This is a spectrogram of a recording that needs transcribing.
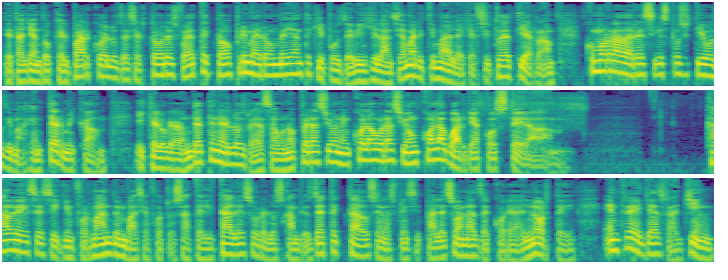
detallando que el barco de los desertores fue detectado primero mediante equipos de vigilancia marítima del Ejército de Tierra, como radares y dispositivos de imagen térmica, y que lograron detenerlos gracias a una operación en colaboración con la Guardia Costera. KBS sigue informando en base a fotos satelitales sobre los cambios detectados en las principales zonas de Corea del Norte, entre ellas Rajin,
